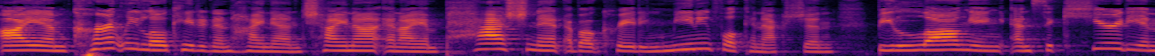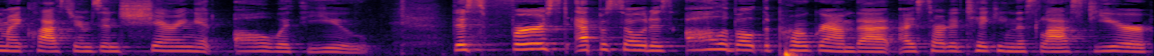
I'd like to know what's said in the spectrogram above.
I am currently located in Hainan, China, and I am passionate about creating meaningful connection, belonging, and security in my classrooms and sharing it all with you. This first episode is all about the program that I started taking this last year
